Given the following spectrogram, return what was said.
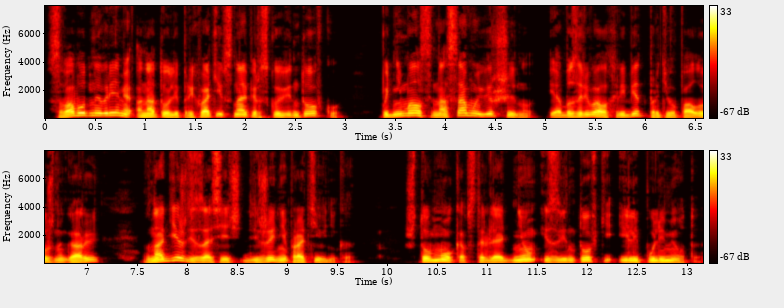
В свободное время Анатолий, прихватив снайперскую винтовку, поднимался на самую вершину и обозревал хребет противоположной горы в надежде засечь движение противника, что мог обстрелять днем из винтовки или пулемета.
